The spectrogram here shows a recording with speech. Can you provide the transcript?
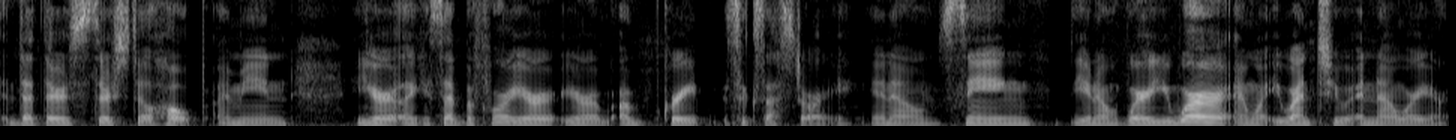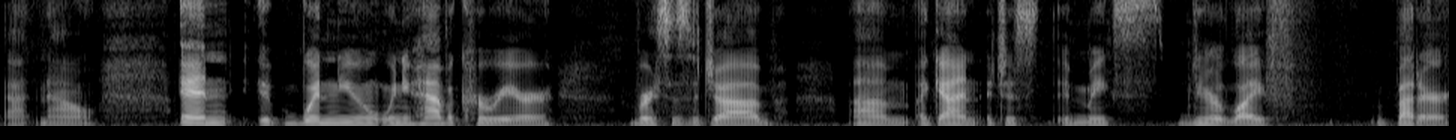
that there's there's still hope. I mean you're like i said before you're you're a, a great success story you know seeing you know where you were and what you went to and now where you're at now. And it, when you when you have a career versus a job um, again it just it makes your life better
